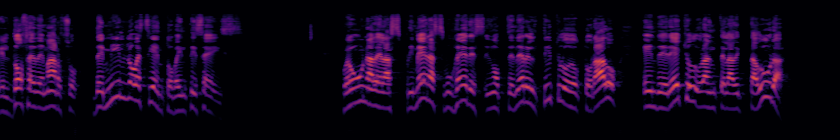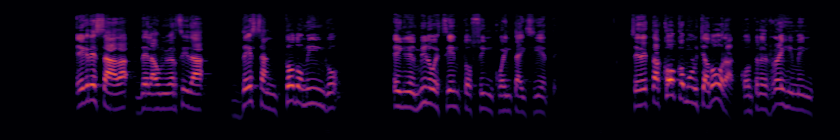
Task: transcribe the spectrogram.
el 12 de marzo de 1926. Fue una de las primeras mujeres en obtener el título de doctorado en Derecho durante la dictadura, egresada de la Universidad de Santo Domingo en el 1957. Se destacó como luchadora contra el régimen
